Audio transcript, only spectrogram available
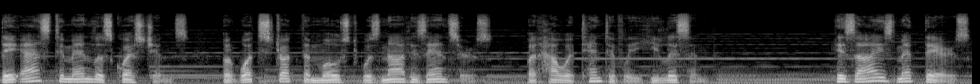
They asked him endless questions, but what struck them most was not his answers, but how attentively he listened. His eyes met theirs,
